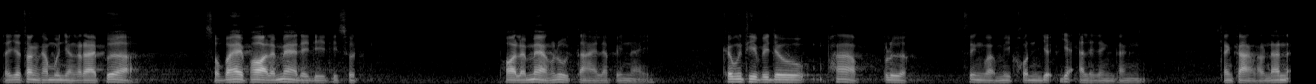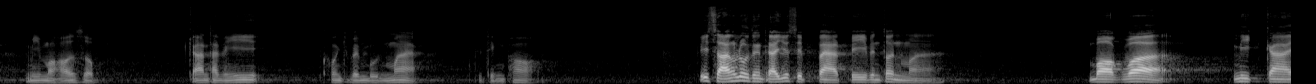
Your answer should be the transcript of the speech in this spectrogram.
และจะต้องทำบุญอย่างไรเพื่อส่งไปให้พ่อและแม่ได้ดีที่สุด พ่อและแม่ของลูกตายแล้วไปไหน คือบางทีไปดูภาพเปลือก ซึ่งว่ามีคนเยอะแยะอะไรต่างๆ ต่าง ๆ เหล่านั้น มีมหรสพ การทำอย่างนี้คงจะเป็นบุญมากคือถึงพ่อ พี่สาวลูกตั้งแต่อายุสิบแปดปีเป็นต้นมา บอกว่ามีกาย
